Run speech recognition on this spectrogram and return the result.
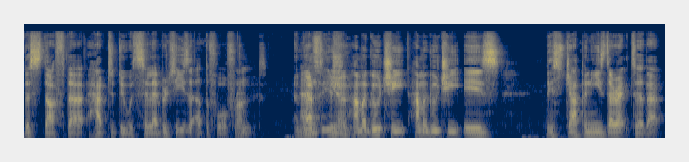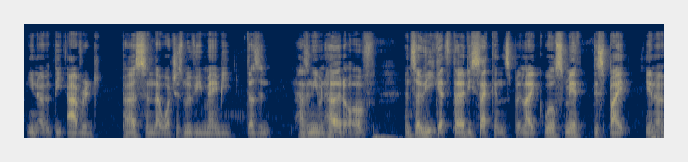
the stuff that had to do with celebrities at the forefront. And that's the you know, issue. Hamaguchi Hamaguchi is this Japanese director that you know the average person that watches movie maybe doesn't hasn't even heard of, and so he gets thirty seconds. But like Will Smith, despite you know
